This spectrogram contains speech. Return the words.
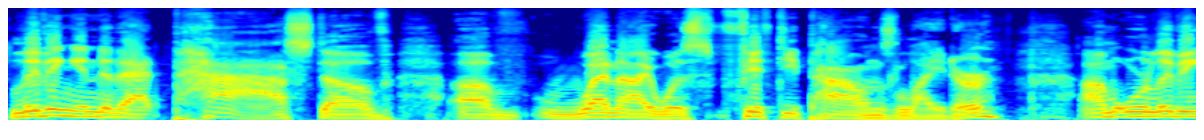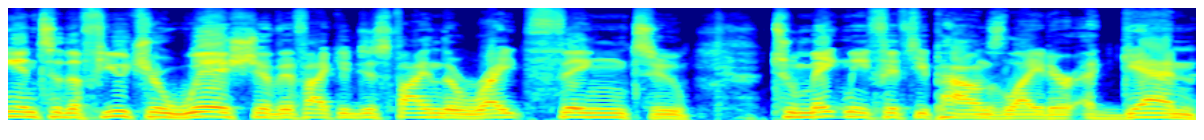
living into that past of, of when I was 50 pounds lighter, um, or living into the future wish of if I could just find the right thing to, to make me 50 pounds lighter again.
